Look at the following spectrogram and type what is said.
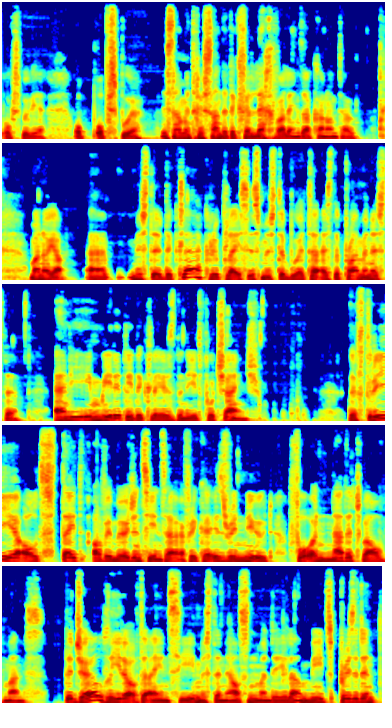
opspoor op opspoor. Dis nou interessant dat ek vir Leg Valenza kan onthou. Maar nou ja, uh Mr de Klerk replaces Mr Botha as the prime minister and he immediately declares the need for change. The 3-year-old state of emergency in South Africa is renewed for another 12 months. The jailed leader of the ANC, Mr. Nelson Mandela, meets President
